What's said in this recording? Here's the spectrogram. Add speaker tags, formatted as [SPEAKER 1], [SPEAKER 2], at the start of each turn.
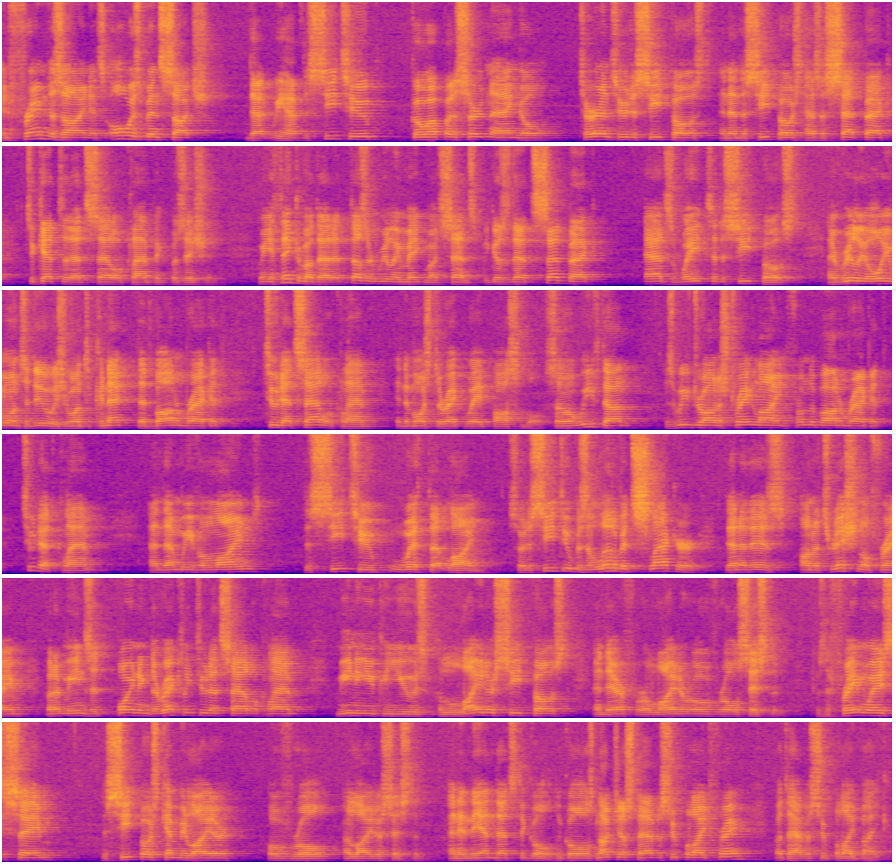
[SPEAKER 1] in frame design, it's always been such that we have the seat tube go up at a certain angle, turn into the seat post, and then the seat post has a setback to get to that saddle clamping position. When you think about that, it doesn't really make much sense because that setback adds weight to the seat post, and really all you want to do is you want to connect that bottom bracket to that saddle clamp in the most direct way possible. So what we've done is we've drawn a straight line from the bottom bracket to that clamp, and then we've aligned the seat tube with that line. So the seat tube is a little bit slacker than it is on a traditional frame, but it means it pointing directly to that saddle clamp, meaning you can use a lighter seat post and therefore a lighter overall system. Because the frame weighs the same, the seat post can be lighter, overall a lighter system. And in the end that's the goal. The goal is not just to have a super light frame, but to have a super light bike.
